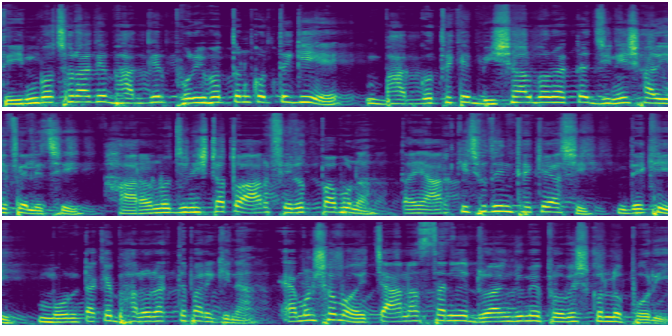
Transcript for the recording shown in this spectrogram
তিন বছর আগে ভাগ্যের পরিবর্তন করতে গিয়ে ভাগ্য থেকে বিশাল বড় একটা জিনিস হারিয়ে ফেলেছি। হারানো জিনিসটা তো আর ফেরত পাবো না, তাই আর কিছুদিন থেকে আসি। দেখি, মনটাকে ভালো রাখতে পারি কিনা। এমন সময় চা নাস্তা নিয়ে ড্রয়িং রুমে প্রবেশ করল পরি।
